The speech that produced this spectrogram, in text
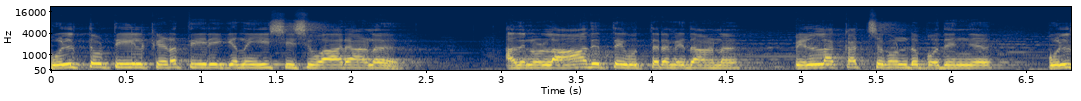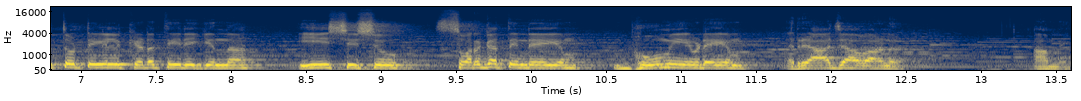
പുൽത്തൊട്ടിയിൽ കിടത്തിയിരിക്കുന്ന ഈ ശിശു ആരാണ് അതിനുള്ള ആദ്യത്തെ ഉത്തരം ഇതാണ്. പിള്ളക്കച്ച കൊണ്ട് പൊതിഞ്ഞ് പുൽത്തൊട്ടിയിൽ കിടത്തിയിരിക്കുന്ന ഈ ശിശു സ്വർഗത്തിന്റെയും ഭൂമിയുടെയും രാജാവാണ്. ആമേ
